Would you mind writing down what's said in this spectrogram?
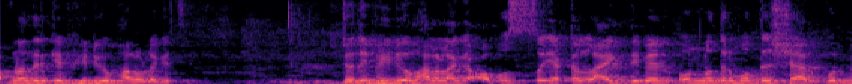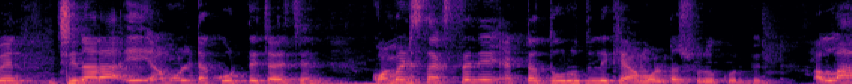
আপনাদেরকে ভিডিও ভালো লেগেছে। যদি ভিডিও ভালো লাগে, অবশ্যই একটা লাইক দিবেন, অন্যদের মধ্যে শেয়ার করবেন। যিনারা এই আমলটা করতে চাইছেন কমেন্ট সেকশনে একটা দরুদ লিখে আমলটা শুরু করবেন। আল্লাহ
